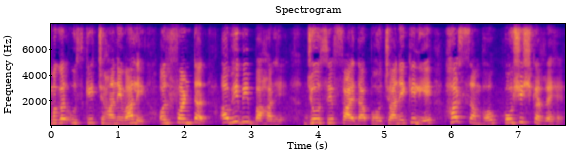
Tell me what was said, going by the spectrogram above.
मगर उसके चाहने वाले और फंटर अभी भी बाहर है, जो उसे फ़ायदा पहुँचाने के लिए हर संभव कोशिश कर रहे हैं।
